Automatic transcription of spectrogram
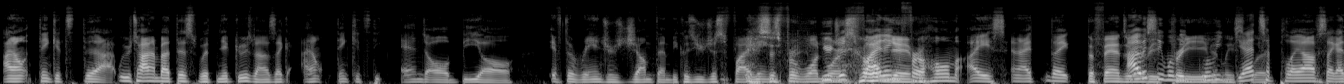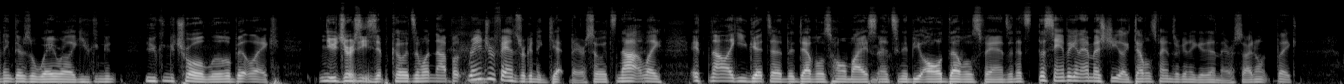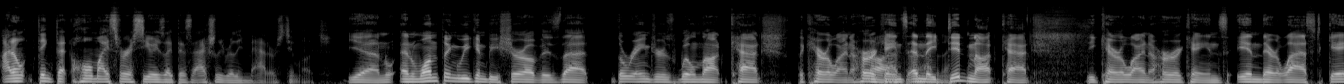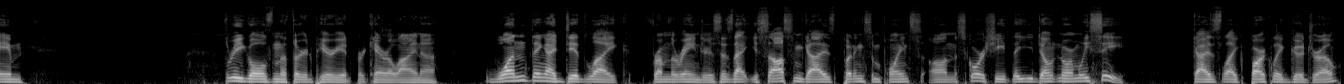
I don't think it's the. We were talking about this with Nick Guzman. I was like, I don't think it's the end all be all if the Rangers jump them because you're just fighting. It's just for one. you're just home fighting game. for home ice, and I like the fans are obviously be when pretty we when we get split. to playoffs, like I think there's a way where like you can you can control a little bit like New Jersey zip codes and whatnot. But Ranger fans are going to get there, so it's not like it's not like you get to the Devils home ice and it's going to be all Devils fans, and it's the same thing in MSG. Like Devils fans are going to get in there, so I don't like. I don't think that home ice for a series like this actually really matters too much. Yeah, and and one thing we can be sure of is that the Rangers will not catch the Carolina oh, Hurricanes, not and they happening. did not catch the Carolina Hurricanes in their last game. Three goals in the third period for Carolina. One thing I did like from the Rangers is that you saw some guys putting some points on the score sheet that you don't normally see. Guys like Barclay Goodrow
